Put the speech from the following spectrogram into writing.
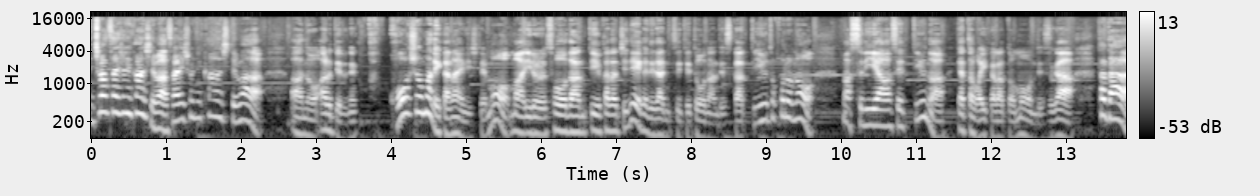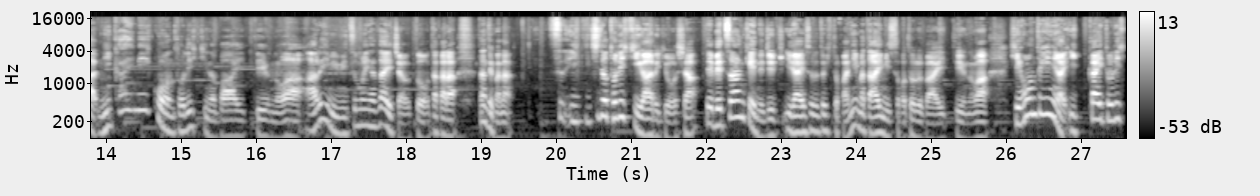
一番最初に関しては、最初に関しては、あの、ある程度ね、交渉までいかないにしても、まあいろいろ相談っていう形で値段についてどうなんですかっていうところの、まあすり合わせっていうのはやった方がいいかなと思うんですが、ただ2回目以降の取引の場合っていうのは、ある意味見積もり叩いちゃうと、だから、なんていうかな、一度取引がある業者で別案件で依頼するときとかにまたアイミスとか取る場合っていうのは基本的には1回取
